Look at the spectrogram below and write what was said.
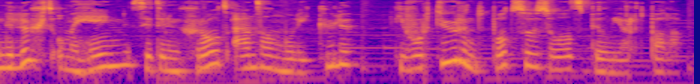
In de lucht om me heen zitten een groot aantal moleculen die voortdurend botsen zoals biljartballen.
